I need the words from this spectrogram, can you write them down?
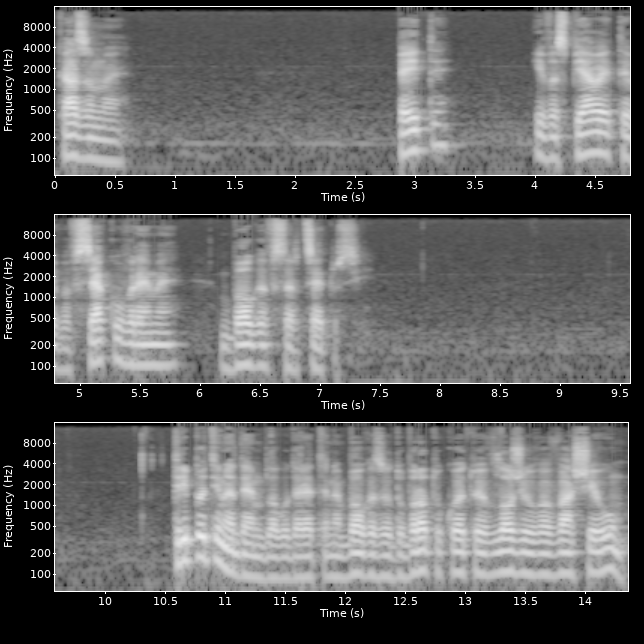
Казано е Пейте и възпявайте във всяко време Бога в сърцето си. Три пъти на ден благодарете на Бога за доброто, което е вложил във вашия ум,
